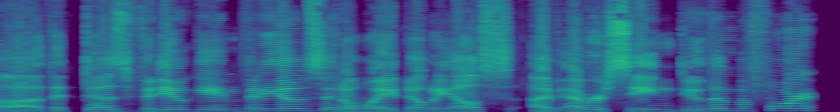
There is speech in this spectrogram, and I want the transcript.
uh, that does video game videos in a way nobody else I've ever seen do them before.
